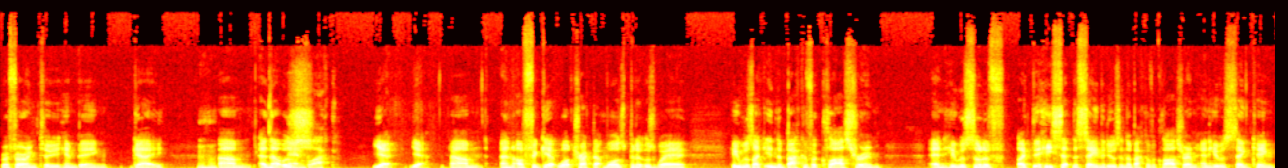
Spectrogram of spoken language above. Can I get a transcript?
referring to him being gay, um, and that was And black. yeah, yeah. Um, and I forget what track that was, but it was where he was like in the back of a classroom, and he was sort of like the, he set the scene that he was in the back of a classroom, and he was thinking,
